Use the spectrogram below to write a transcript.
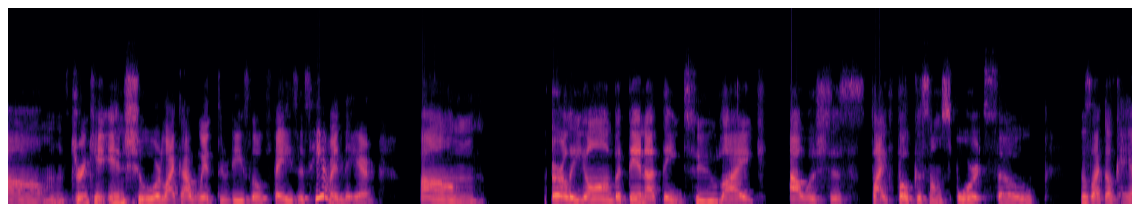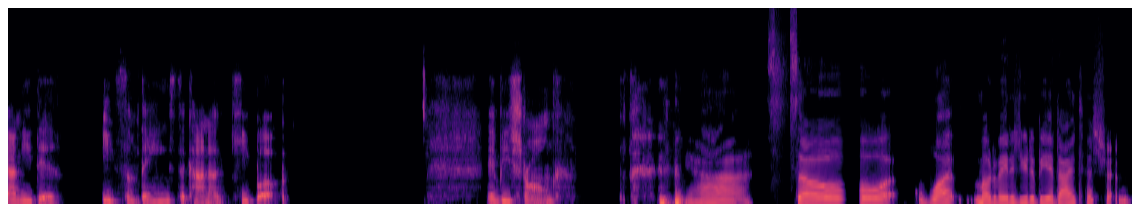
um drinking Ensure like i went through these little phases here and there um early on but then i think too like i was just like focused on sports so it was like okay i need to eat some things to kind of keep up and be strong. Yeah. So what motivated you to be a dietitian?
